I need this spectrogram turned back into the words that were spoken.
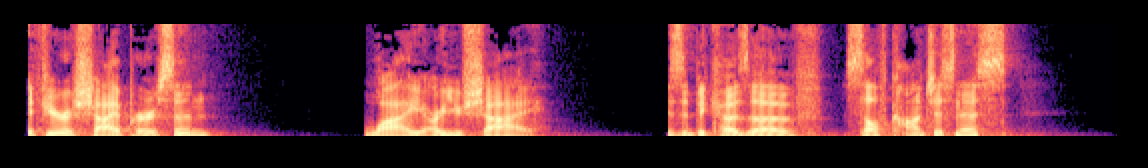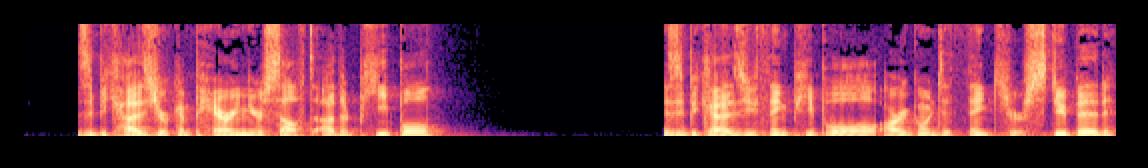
If you're a shy person, why are you shy? Is it because of self consciousness? Is it because you're comparing yourself to other people? Is it because you think people are going to think you're stupid?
